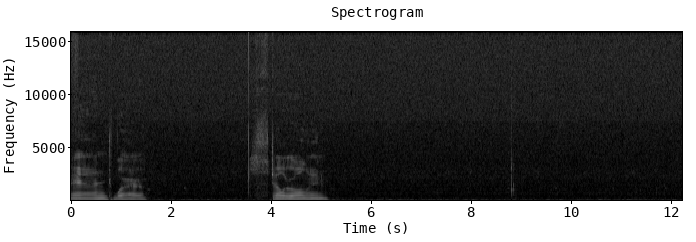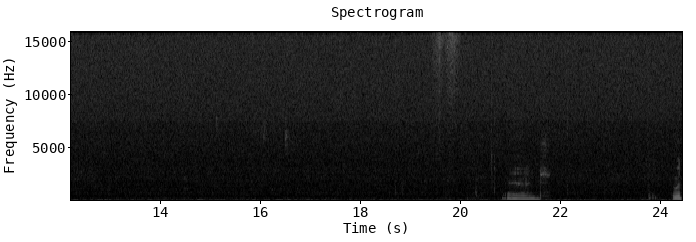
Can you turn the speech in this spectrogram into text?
and we're still rolling. And would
